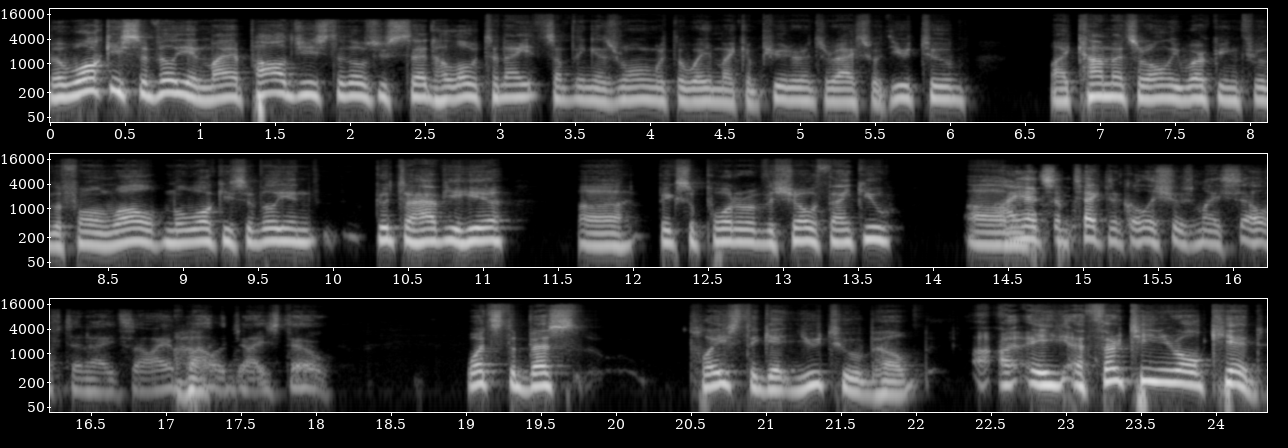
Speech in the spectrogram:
Milwaukee civilian, my apologies to those who said hello tonight. Something is wrong with the way my computer interacts with YouTube. My comments are only working through the phone. Well, Milwaukee civilian, good to have you here. Uh, big supporter of the show. Thank you. Um, I had some technical issues myself tonight, so I apologize too. what's the best place to get YouTube help? A 13 year old kid.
